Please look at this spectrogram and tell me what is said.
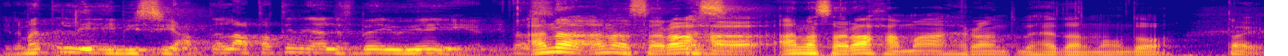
يعني ما تقول لي ABC عم تطلع تعطيني ألف باء وياي يعني بس. أنا أنا صراحة أنا صراحة مع هرانت بهذا الموضوع. طيب.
